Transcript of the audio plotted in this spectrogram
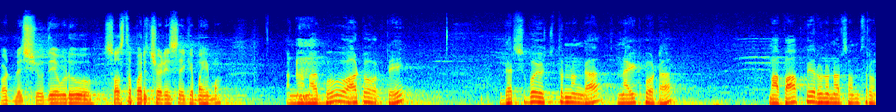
గాడ్ బ్లెస్ యూ దేవుడు స్వస్థపరిచాడు ఏసైక్య మహిమ. అన్న నాకు ఆటో వస్తే దర్శిపోయి వచ్చుతున్నాగా నైట్ పూట మా పాపకి రెండున్నర సంవత్సరం.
